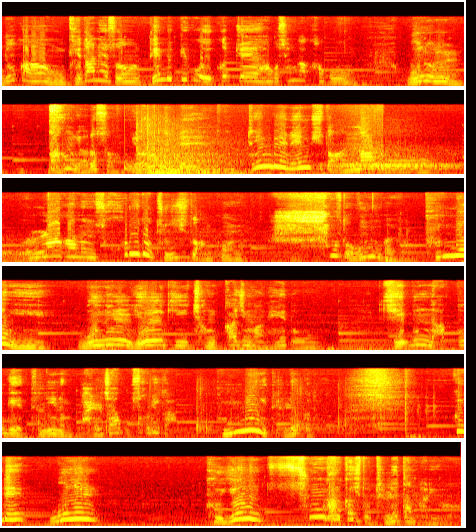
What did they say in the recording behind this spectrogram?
누가 계단에서 담배 피고 있겠지 하고 생각하고 문을 팍 열었어. 열었는데 담배 냄새도 안 나고 올라가는 소리도 들리지도 않고 아무도 없는 거예요. 분명히 문을 열기 전까지만 해도 기분 나쁘게 들리는 발자국 소리가 분명히 들렸거든 근데 문을 그 여는 순간까지도 들렸단 말이에요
